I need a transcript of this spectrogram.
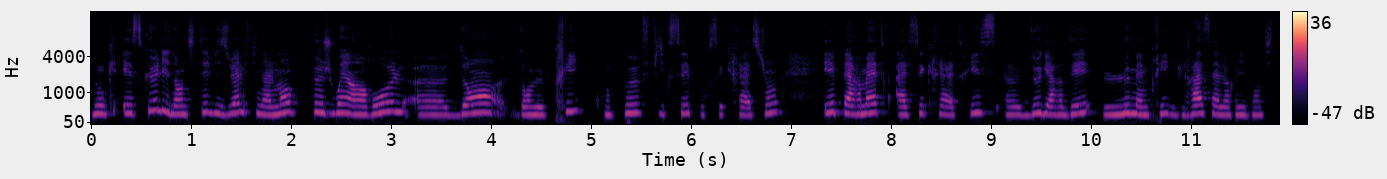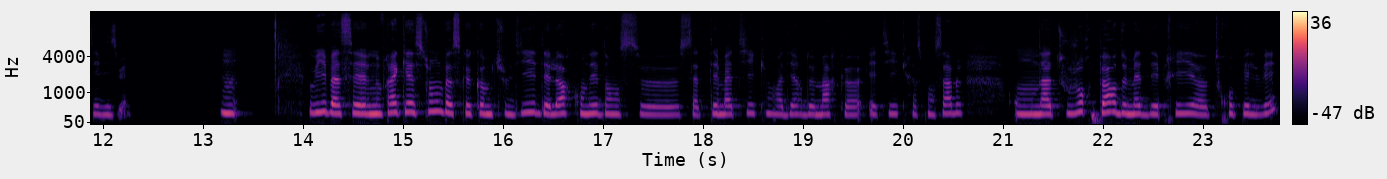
Donc est-ce que l'identité visuelle finalement peut jouer un rôle euh, dans, dans le prix qu'on peut fixer pour ces créations et permettre à ces créatrices euh, de garder le même prix grâce à leur identité visuelle. Mmh. Oui, bah c'est une vraie question parce que comme tu le dis, dès lors qu'on est dans cette thématique, on va dire, de marque euh, éthique, responsable, on a toujours peur de mettre des prix euh, trop élevés.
